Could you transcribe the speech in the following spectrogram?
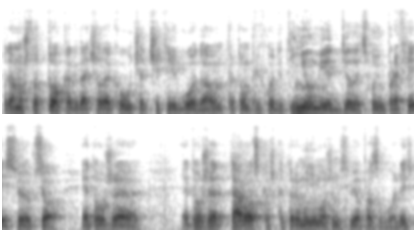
потому что то, когда человека учат 4 года, а он потом приходит и не умеет делать свою профессию, все, это уже, это уже та роскошь, которую мы не можем себе позволить.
